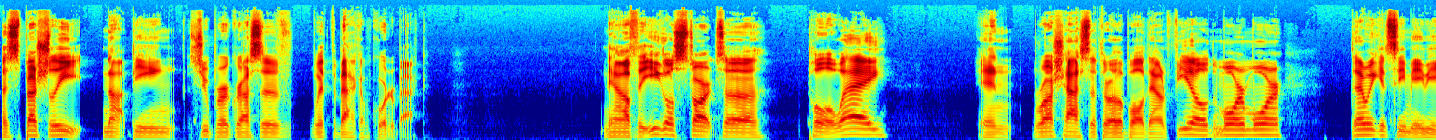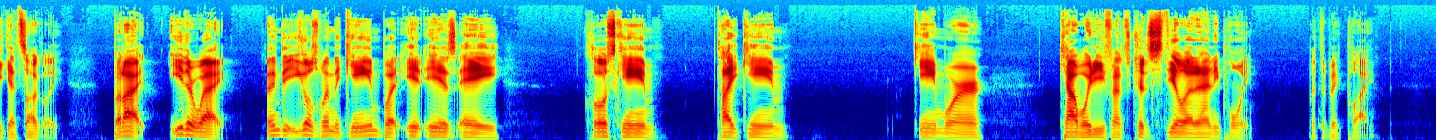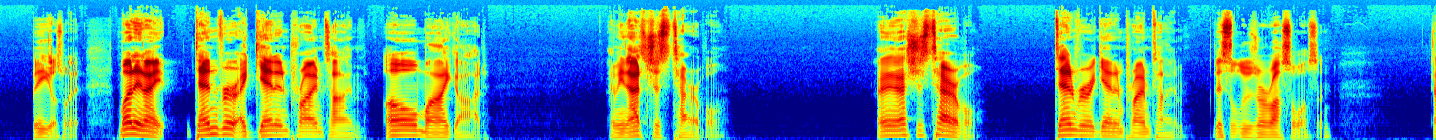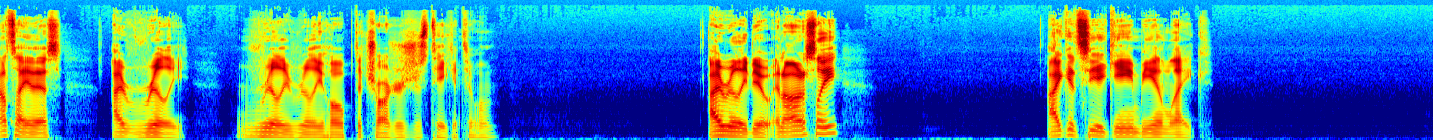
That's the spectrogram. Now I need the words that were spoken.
especially not being super aggressive with the backup quarterback. Now, if the Eagles start to pull away and Rush has to throw the ball downfield more and more, then we can see maybe it gets ugly. But I either way, I think the Eagles win the game, but it is a close game, tight game, game where Cowboy defense could steal it at any point with the big play. But Eagles win it. Monday night, Denver again in prime time. Oh my God. I mean, that's just terrible. I mean, that's just terrible. Denver again in prime time. This loser, Russell Wilson. I'll tell you this. I really, really, really hope the Chargers just take it to him. I really do. And honestly, I could see a game being like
